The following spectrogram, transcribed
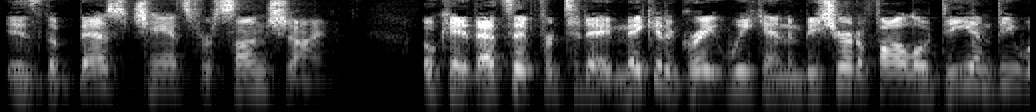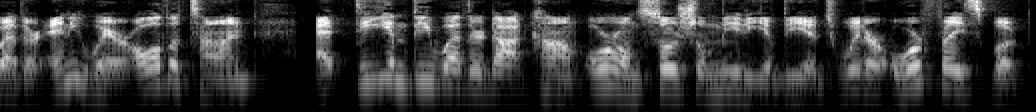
is the best chance for sunshine. Okay, that's it for today. Make it a great weekend and be sure to follow DMV Weather anywhere all the time at dmvweather.com or on social media via Twitter or Facebook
